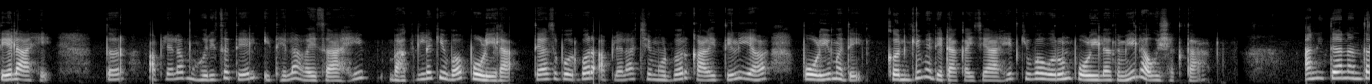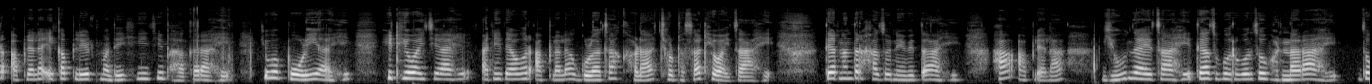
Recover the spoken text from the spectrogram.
तेल आहे तर आपल्याला मोहरीचं तेल इथे लावायचं आहे भाकरीला किंवा पोळीला. त्याचबरोबर आपल्याला चिमूटभर काळे तीळ या पोळीमध्ये कणकेमध्ये टाकायचे आहेत किंवा वरून पोळीला तुम्ही लावू शकता. आणि त्यानंतर आपल्याला एका प्लेटमध्ये ही जी भाकर आहे किंवा पोळी आहे ही ठेवायची आहे आणि त्यावर आपल्याला गुळाचा खडा छोटासा ठेवायचा आहे. त्यानंतर हा जो नैवेद्य आहे हा आपल्याला घेऊन जायचा आहे. त्याचबरोबर जो भंडारा आहे जो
